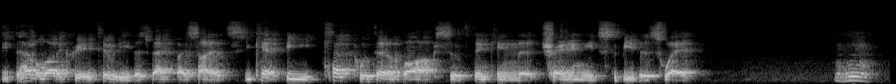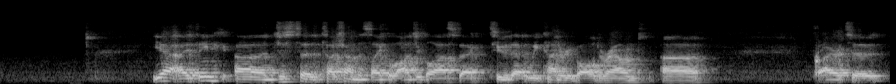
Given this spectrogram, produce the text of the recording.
you have a lot of creativity that's backed by science. You can't be kept within a box of thinking that training needs to be this way. Mm-hmm. Yeah, I think uh, just to touch on the psychological aspect too that we kind of revolved around uh, prior to,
